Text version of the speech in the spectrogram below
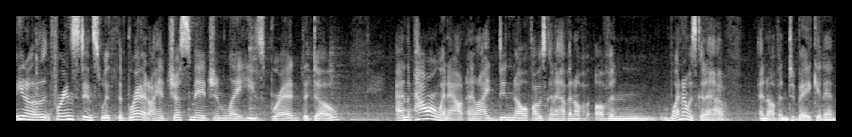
you know, for instance, with the bread, I had just made Jim Lahey's bread, the dough, and the power went out, and I didn't know if I was going to have an oven, when I was going to have an oven to bake it in.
